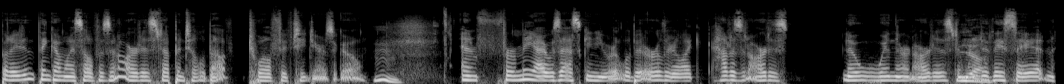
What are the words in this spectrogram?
but I didn't think of myself as an artist up until about 12, 15 years ago. Hmm. And for me, I was asking you a little bit earlier, like, how does an artist know when they're an artist and Yeah. when did they say it? And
